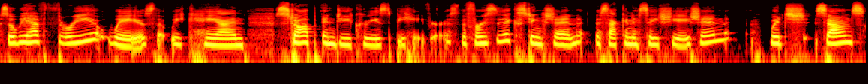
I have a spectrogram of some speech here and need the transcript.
So we have three ways that we can stop and decrease behaviors. The first is extinction, the second is satiation, which sounds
